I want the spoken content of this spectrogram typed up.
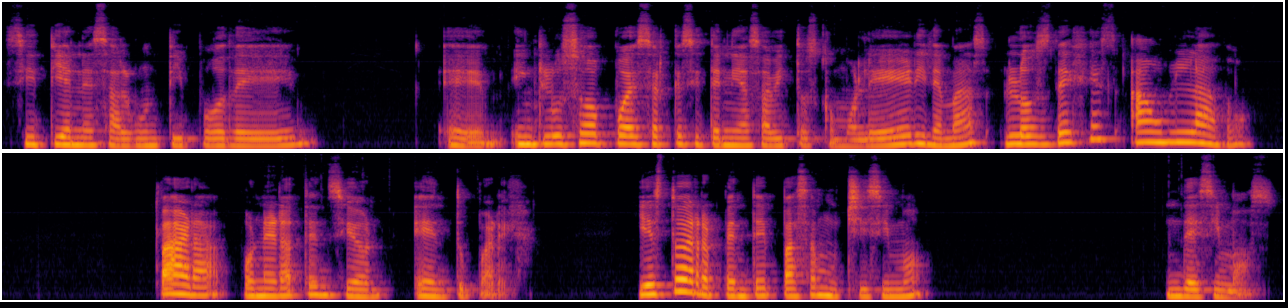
si tienes algún tipo de, eh, incluso puede ser que si tenías hábitos como leer y demás, los dejes a un lado para poner atención en tu pareja. Y esto de repente pasa muchísimo. Decimos,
